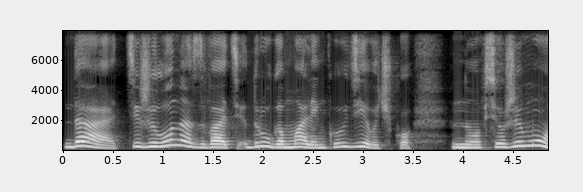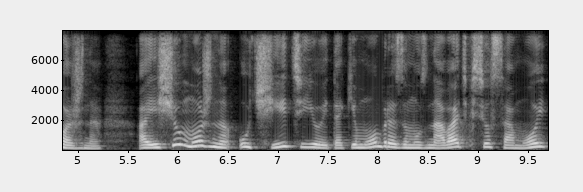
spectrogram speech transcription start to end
Да, тяжело назвать другом маленькую девочку, но все же можно. А еще можно учить ее и таким образом узнавать все самой,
